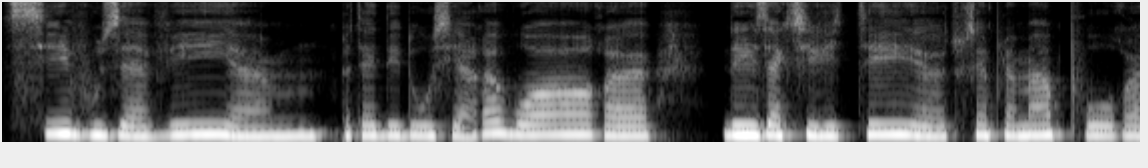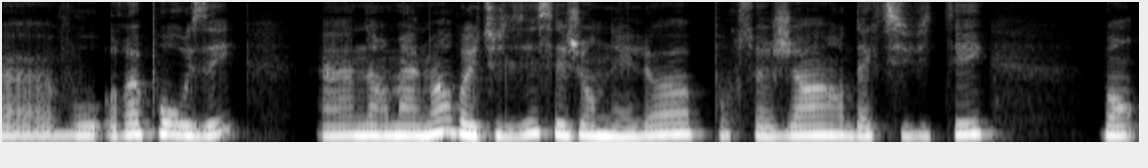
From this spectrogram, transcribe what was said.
si vous avez euh, peut-être des dossiers à revoir, des activités tout simplement pour vous reposer. normalement, on va utiliser ces journées-là pour ce genre d'activité, bon,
